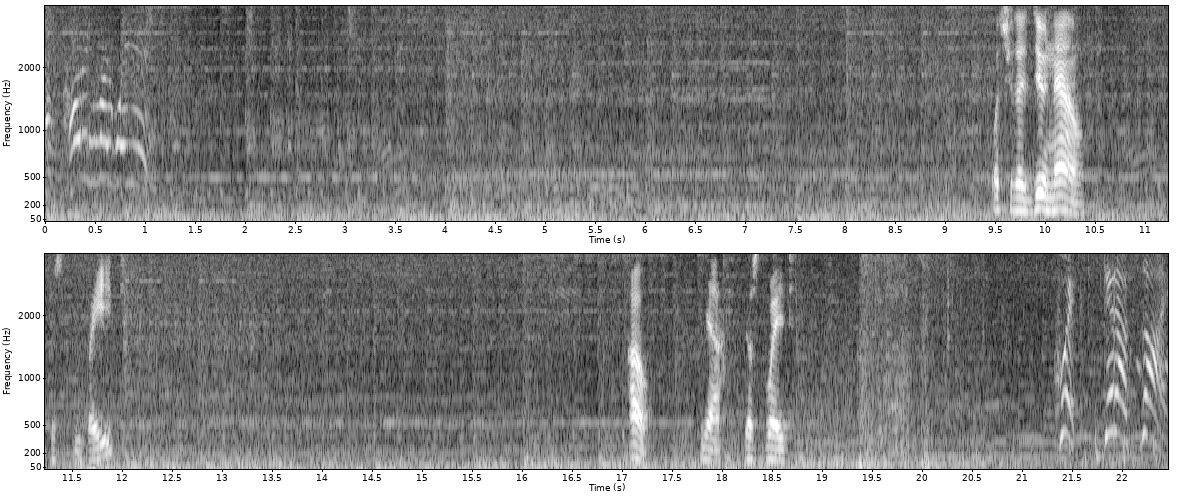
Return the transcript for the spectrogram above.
I'm cutting my way in. What should I do now? Just wait? Oh, yeah, just wait. Quick, get outside.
